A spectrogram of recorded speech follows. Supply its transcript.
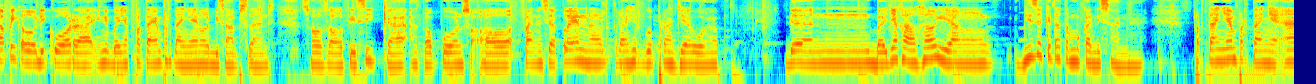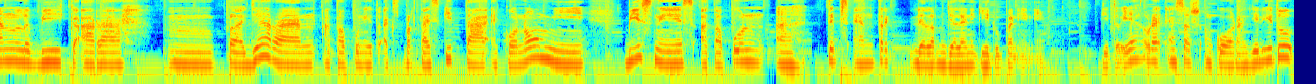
tapi kalau di Quora ini banyak pertanyaan-pertanyaan lebih substance soal-soal fisika ataupun soal financial planner terakhir gue pernah jawab dan banyak hal-hal yang bisa kita temukan di sana. Pertanyaan-pertanyaan lebih ke arah hmm, pelajaran ataupun itu expertise kita, ekonomi, bisnis ataupun uh, tips and trick dalam menjalani kehidupan ini. Gitu ya, right answers on Quora. Jadi itu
